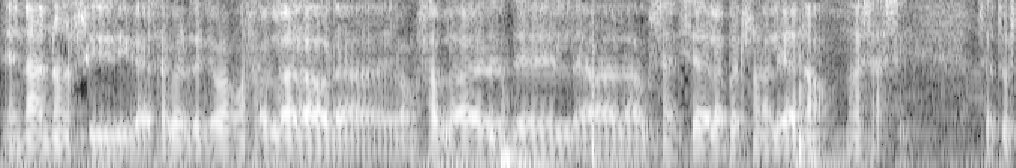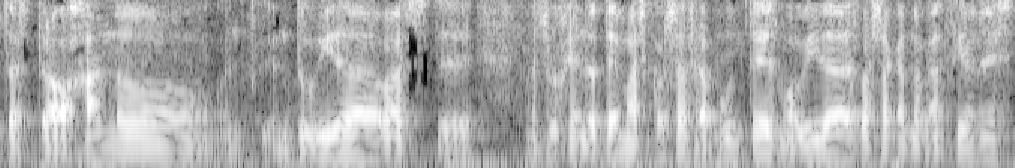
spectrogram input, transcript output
enanos y digas, a ver, ¿de qué vamos a hablar ahora? ¿Vamos a hablar de la, la ausencia de la personalidad? No, no es así. O sea, tú estás trabajando en, tu- en tu vida, vas eh, van surgiendo temas, cosas, apuntes, movidas, vas sacando canciones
